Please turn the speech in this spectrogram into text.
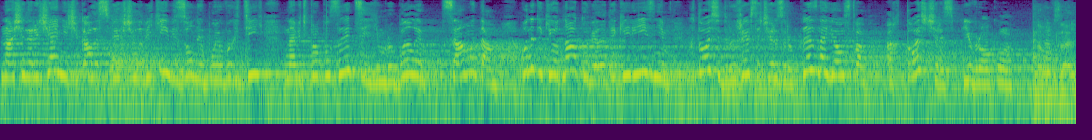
Наші наречені чекали своїх чоловіків із зони бойових дій. Навіть пропозиції їм робили саме там. Вони такі однакові, але такі різні. Хтось одружився через роки знайомства, а хтось через півроку. на вокзалі.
